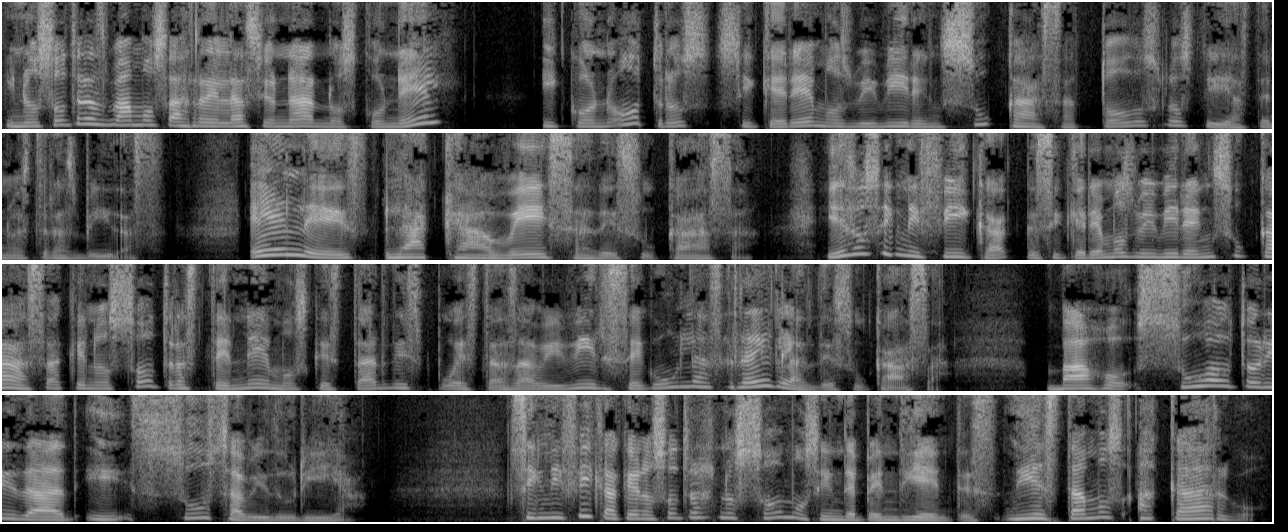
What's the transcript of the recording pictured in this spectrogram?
y nosotras vamos a relacionarnos con Él y con otros si queremos vivir en su casa todos los días de nuestras vidas. Él es la cabeza de su casa. Y eso significa que si queremos vivir en su casa, que nosotras tenemos que estar dispuestas a vivir según las reglas de su casa, bajo su autoridad y su sabiduría. Significa que nosotras no somos independientes ni estamos a cargo.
